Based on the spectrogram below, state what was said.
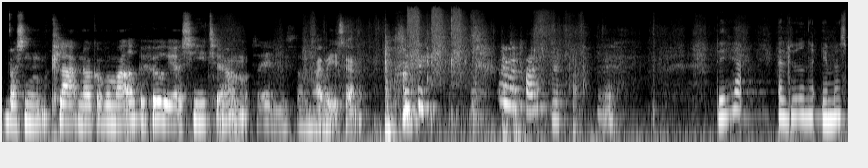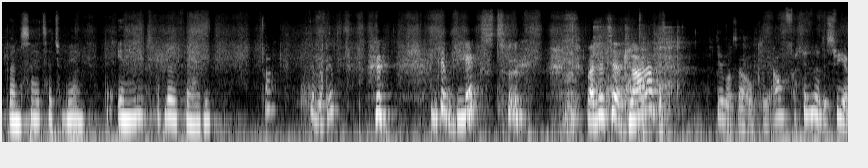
var sådan klart nok, og hvor meget behøvede jeg at sige til ham. Ej, hvor irriterende. Ej, hvor træls. Det her er lyden af Emmas bonsai-tatovering, der endelig er blevet færdig. Så, det var det. Det next. Var det til at klare? Det var så okay. Åh, oh, for helvede, det sviger.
